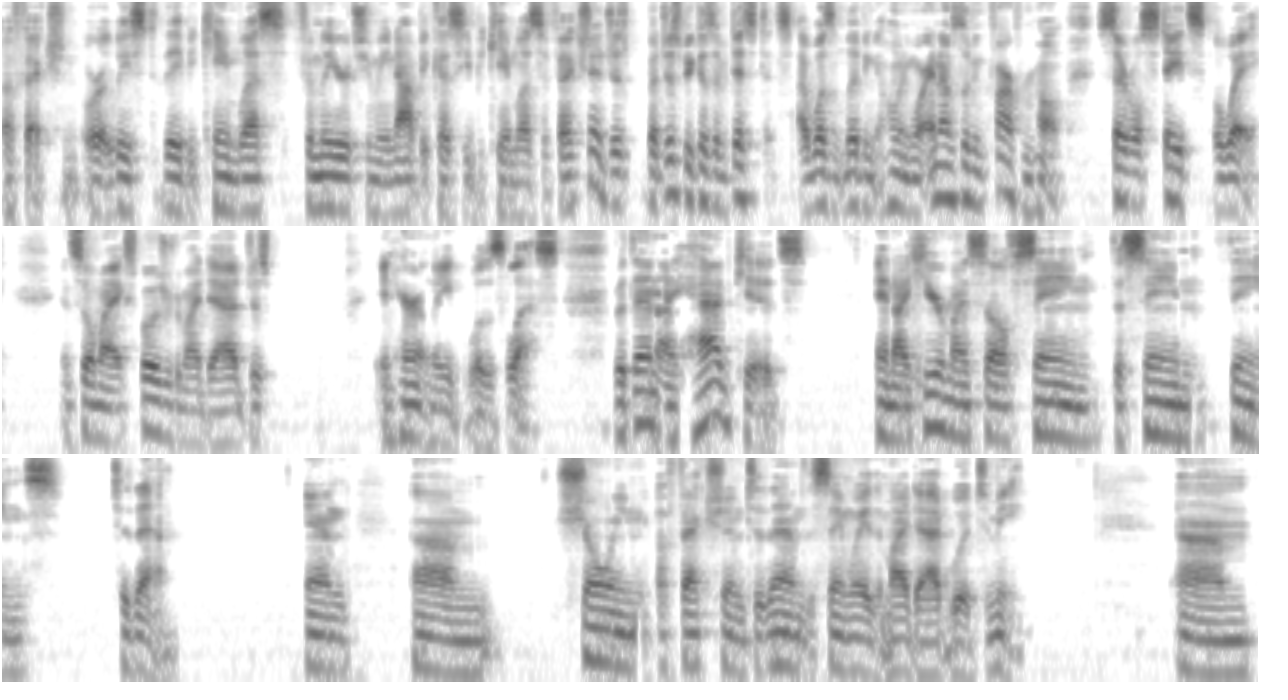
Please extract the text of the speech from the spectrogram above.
affection or at least they became less familiar to me not because he became less affectionate just but just because of distance. I wasn't living at home anymore and i was living far from home several states away. And so my exposure to my dad just inherently was less. But then i had kids and i hear myself saying the same things to them. And um, showing affection to them the same way that my dad would to me um,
